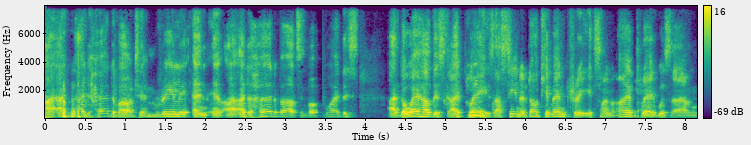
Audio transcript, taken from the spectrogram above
I, I'd, I'd heard about him really, and, and I- I'd heard about him, but boy, this uh, the way how this guy plays. I've seen a documentary. It's on iPlay. It was um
